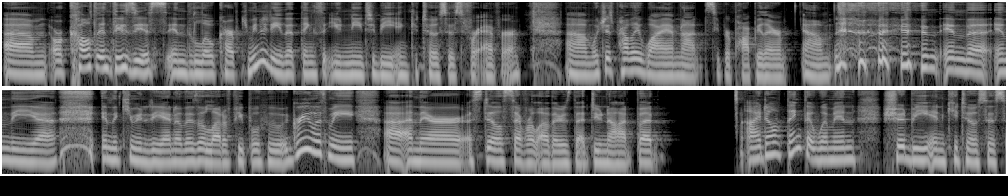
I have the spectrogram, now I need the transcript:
um, or cult enthusiasts in the low carb community that thinks that you need to be in ketosis forever, um, which is probably why I'm not super popular um, in, in, the in the uh, in the community. I know there's a lot of people who agree with me, uh, and there are still several others that do not, but. I don't think that women should be in ketosis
